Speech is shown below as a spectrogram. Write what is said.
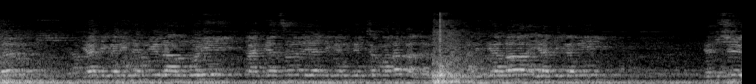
तर या ठिकाणी त्यांनी रांगोळी काढण्याचं या ठिकाणी त्यांच्या मनात आलं. आणि त्याला या ठिकाणी त्यांचे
